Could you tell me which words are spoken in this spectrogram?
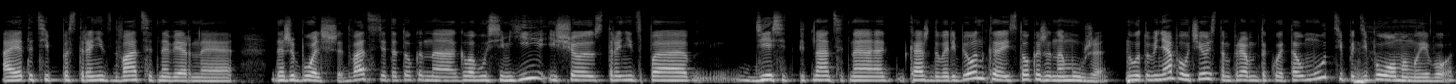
а это типа страниц 20, наверное, даже больше. 20 это только на главу семьи, еще страниц по 10-15 на каждого ребенка и столько же на мужа. Ну вот у меня получилось там прям такой талмуд, типа диплома моего.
